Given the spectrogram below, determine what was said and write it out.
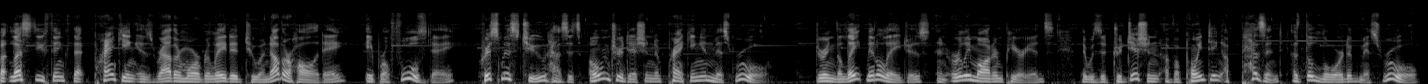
But lest you think that pranking is rather more related to another holiday, April Fool's Day, Christmas too has its own tradition of pranking and misrule. During the late Middle Ages and early modern periods, there was a tradition of appointing a peasant as the Lord of Misrule,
